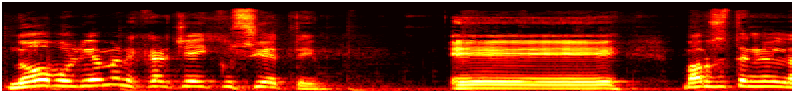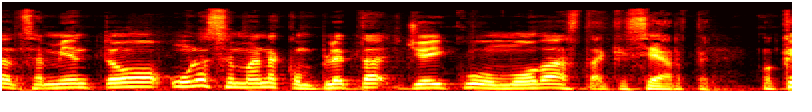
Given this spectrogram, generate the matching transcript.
No, volví a manejar JQ7. Eh, vamos a tener el lanzamiento una semana completa JQ o Moda hasta que se harten, ¿ok?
